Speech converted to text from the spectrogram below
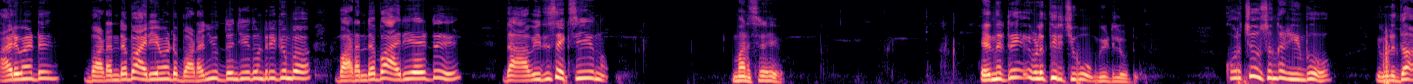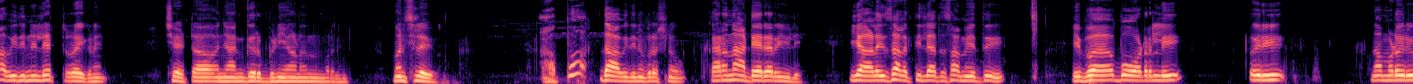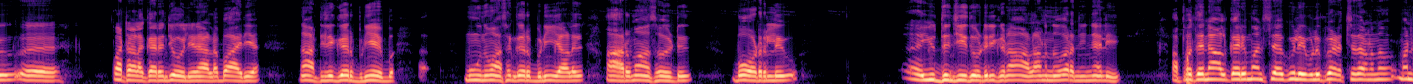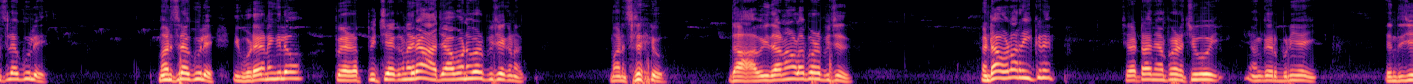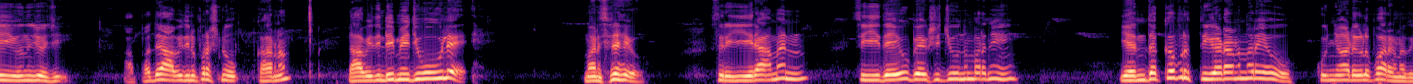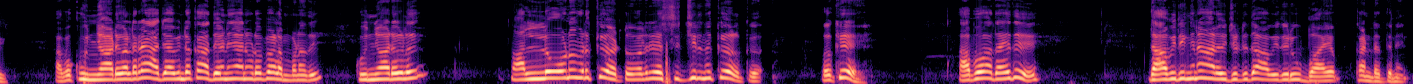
ആരുമായിട്ട്? ഭടന്റെ ഭാര്യയുമായിട്ട്. ഭടൻ യുദ്ധം ചെയ്തുകൊണ്ടിരിക്കുമ്പോൾ ഭടന്റെ ഭാര്യയായിട്ട് ദാവീദ് സെക്സ് ചെയ്യുന്നു. മനസ്സിലായോ? എന്നിട്ട് ഇവൾ തിരിച്ചു പോകും വീട്ടിലോട്ട്. കുറച്ച് ദിവസം കഴിയുമ്പോൾ ഇവൾ ദാവീദിന് ലെറ്റർ അയക്കണേ. ചേട്ടാ ഞാൻ ഗർഭിണിയാണെന്ന് പറഞ്ഞിട്ട്. മനസ്സിലായോ? അപ്പോൾ ദാവീദിന് പ്രശ്നവും. കാരണം നാട്ടുകാരറിയില്ലേ ഇയാൾ സ്ഥലത്തില്ലാത്ത സമയത്ത് ഇപ്പോൾ ബോർഡറിൽ ഒരു നമ്മുടെ ഒരു പട്ടാളക്കാരൻ ജോലി ആളുടെ ഭാര്യ നാട്ടിൽ ഗർഭിണിയായി മൂന്ന് മാസം ഗർഭിണി ഇയാൾ ആറ് മാസമായിട്ട് ബോർഡറിൽ യുദ്ധം ചെയ്തുകൊണ്ടിരിക്കുന്ന ആളാണെന്ന് പറഞ്ഞു കഴിഞ്ഞാൽ അപ്പോൾ തന്നെ ആൾക്കാർ മനസ്സിലാക്കൂലേ ഇവൾ പിഴച്ചതാണെന്ന് മനസ്സിലാക്കൂലേ? മനസ്സിലാക്കൂലേ? ഇവിടെ ആണെങ്കിലോ പിഴപ്പിച്ചേക്കണ രാജാവാണ് പിഴപ്പിച്ചേക്കണത്. മനസ്സിലായോ? ദാവീദാണ് അവളെ പിഴപ്പിച്ചത്. എന്നിട്ട് അവളെ അറിയിക്കണേ? ചേട്ടാ ഞാൻ പിഴച്ചു പോയി. ഞാൻ ഗർഭിണിയായി. എന്ത് ചെയ്യുമെന്ന് ചോദിച്ച്. അപ്പോൾ ദാവീദിന് പ്രശ്നവും. കാരണം ദാവീദിന്റെ ഇമേജ് പോകൂലേ മനസ്സിലായോ? ശ്രീരാമൻ സീതയെ ഉപേക്ഷിച്ചു എന്നും പറഞ്ഞ് എന്തൊക്കെ വൃത്തികേടാണെന്നറിയാവോ കുഞ്ഞാടുകൾ പറയണത്. അപ്പോൾ കുഞ്ഞാടുകളുടെ രാജാവിന്റെ കഥയാണ് ഞാനിവിടെ വിളമ്പണത്. കുഞ്ഞാടുകൾ നല്ലോണം അങ്ങോട്ട് കേട്ടു. നല്ല രസിച്ചിരുന്ന് കേൾക്കുക. ഓക്കെ? അപ്പോൾ അതായത് ദാവിദ് ഇങ്ങനെ ആലോചിച്ചിട്ട് ദാവിദ് ഒരു ഉപായം കണ്ടെത്തണേ.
